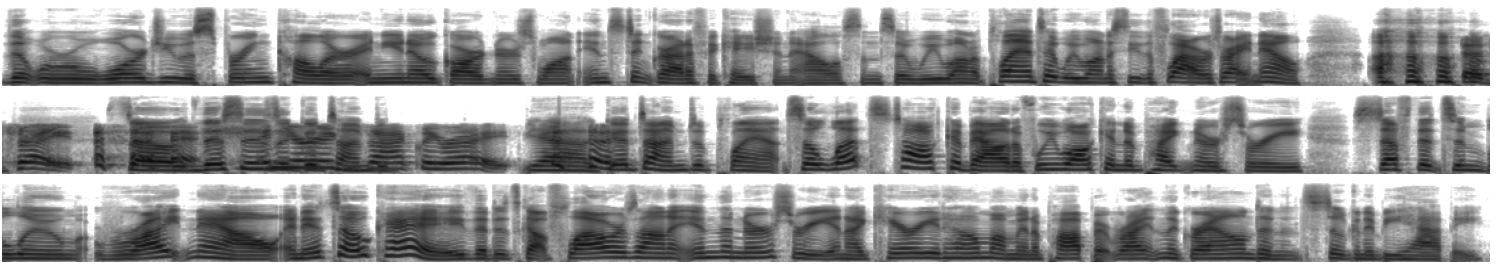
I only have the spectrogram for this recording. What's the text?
that will reward you a spring color. And you know, gardeners want instant gratification, Allison. So we want to plant it. We want to see the flowers right now. That's right. So this is a good time to exactly right. yeah, good time to plant. So let's talk about if we walk into Pike Nursery, stuff that's in bloom right now, and it's okay that it's got flowers on it in the nursery, and I carry it home. I'm going to pop it right in the ground, and it's still going to be happy.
